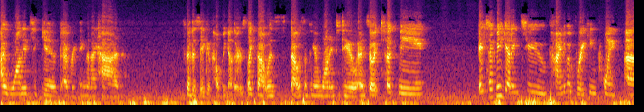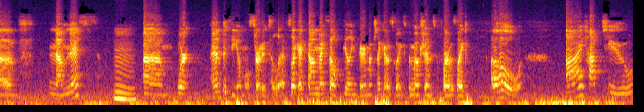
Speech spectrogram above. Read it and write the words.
I wanted to give everything that I had for the sake of helping others. Like that was that was something I wanted to do. And so it took me it took me getting to kind of a breaking point of numbness Mm. um, where empathy almost started to lift. Like I found myself feeling very much like I was going through the motions before I was like, oh, I have to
